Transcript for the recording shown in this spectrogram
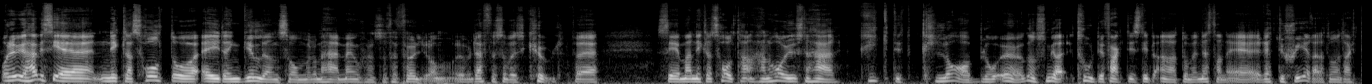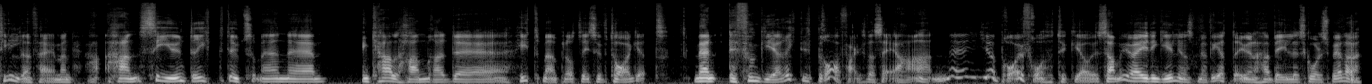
Och det är ju här vi ser Niklas Holt och Aiden Gillen som de här människorna som förföljer dem. Och det var därför som det var så kul. För ser man Niklas Holt, han, han har ju såna här riktigt klarblå ögon som jag trodde faktiskt ibland att de nästan är retuscherade, att de har lagt till den färgen. Men han ser ju inte riktigt ut som en, eh, en kallhamrad eh, hitman på något vis överhuvudtaget. Men det fungerar riktigt bra faktiskt. Vad säger Han han eh, gör bra ifrån sig tycker jag. Samma gör Aiden Gillian som jag vet är ju en habil skådespelare.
